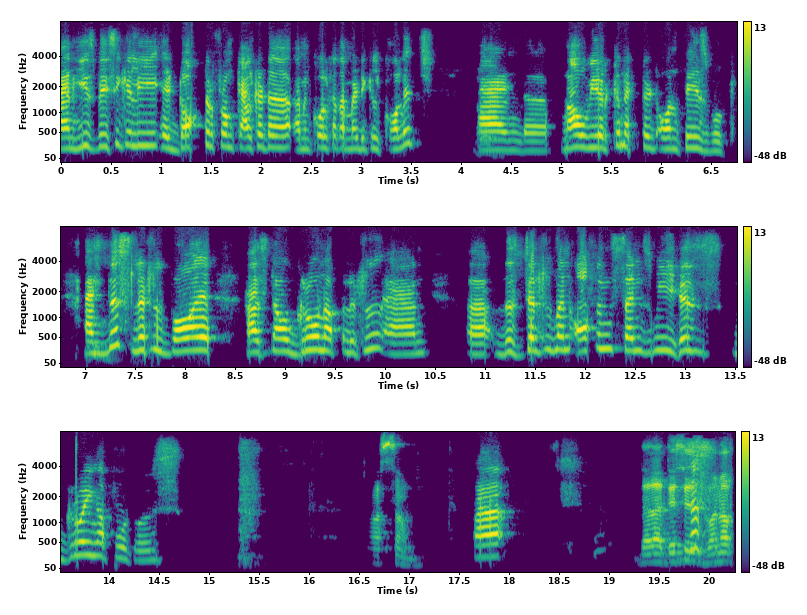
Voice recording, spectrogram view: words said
and he's basically a doctor from calcutta i mean kolkata medical college and uh, now we are connected on facebook And this little boy has now grown up a little, and uh, this gentleman often sends me his growing up photos. Awesome. Uh, Dada, this is This- one of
